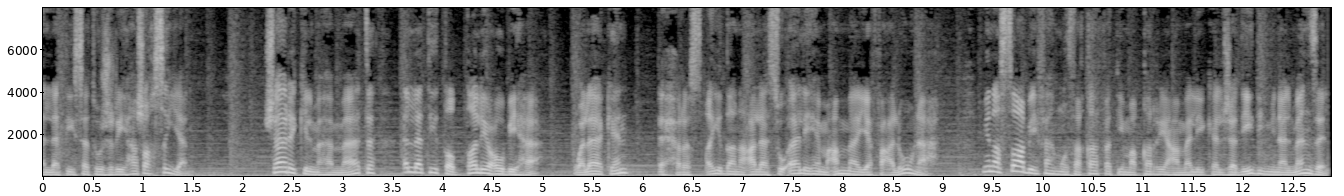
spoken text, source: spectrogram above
التي ستجريها شخصيا. شارك المهمات التي تطلع بها ولكن احرص أيضا على سؤالهم عما يفعلونه. من الصعب فهم ثقافة مقر عملك الجديد من المنزل.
